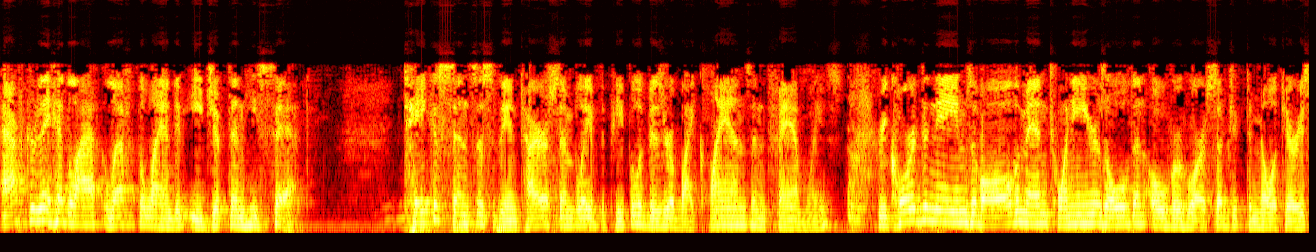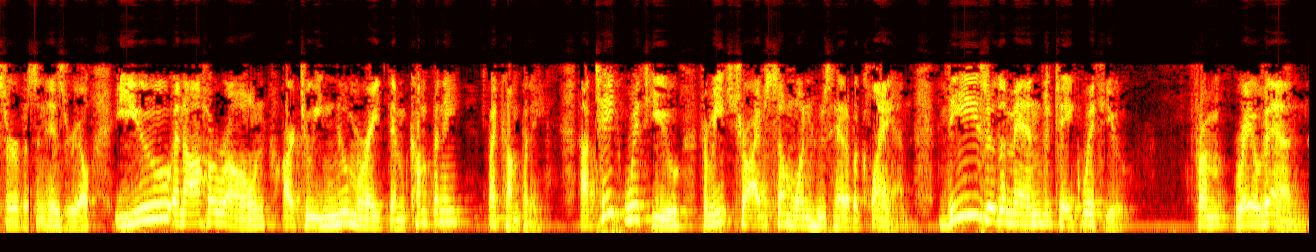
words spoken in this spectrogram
after they had left the land of Egypt, and he said, Take a census of the entire assembly of the people of Israel by clans and families. Record the names of all the men 20 years old and over who are subject to military service in Israel. You and Aharon are to enumerate them company by company. Now take with you from each tribe someone who's head of a clan. These are the men to take with you. From Reuven,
